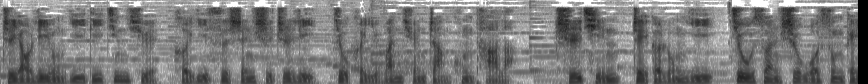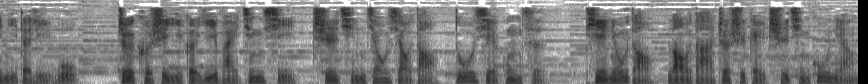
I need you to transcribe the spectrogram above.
只要利用一滴精血和一丝神识之力，就可以完全掌控他了。”痴情，这个龙一就算是我送给你的礼物。这可是一个意外惊喜，痴情娇笑道：“多谢公子。”铁牛道：“老大，这是给痴情姑娘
